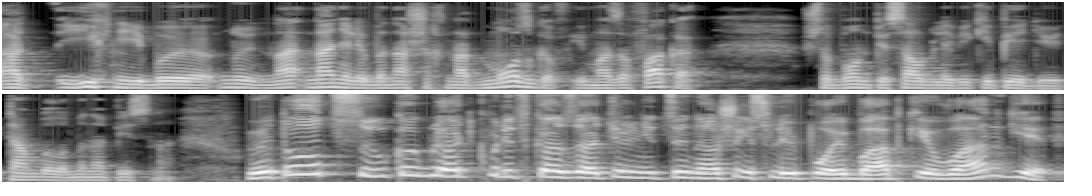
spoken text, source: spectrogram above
а, их бы, ну, наняли бы наших надмозгов и мазафака, чтобы он писал, бля, Википедию. И там было бы написано, это отсылка, блядь, к предсказательнице нашей слепой бабки Ванги.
